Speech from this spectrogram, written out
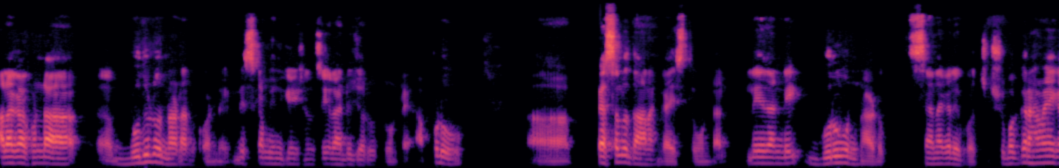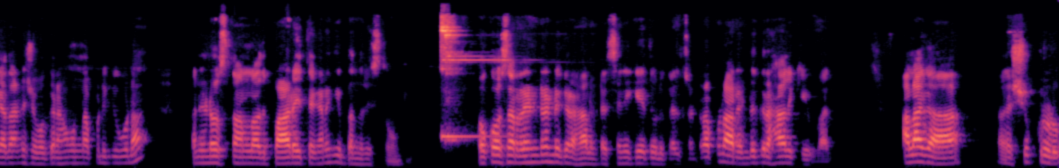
అలా కాకుండా బుధుడు ఉన్నాడు అనుకోండి మిస్కమ్యూనికేషన్స్ ఇలాంటివి జరుగుతూ ఉంటాయి. అప్పుడు ఆ, పెసలు దానంగా ఇస్తూ ఉండాలి. లేదండి గురువు ఉన్నాడు శనగలు ఇవ్వచ్చు. శుభగ్రహమే కదా అంటే శుభగ్రహం ఉన్నప్పటికీ కూడా పన్నెండవ స్థానంలో అది పాడైతే కనుక ఇబ్బందులు ఇస్తూ ఉంటుంది ఒక్కోసారి రెండు రెండు గ్రహాలు ఉంటాయి. శనికేతువులు కలిసి ఉంటారు. అప్పుడు ఆ రెండు గ్రహాలకి ఇవ్వాలి. అలాగా శుక్రుడు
